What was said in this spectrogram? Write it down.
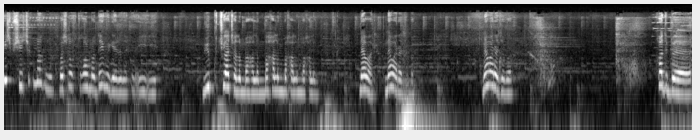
Hiçbir şey çıkmaz mı? Başka kutu kalmadı değil mi geride? Ha, iyi iyi. Büyük kutuyu açalım bakalım. Bakalım bakalım bakalım. Ne var? Ne var acaba? Ne var acaba? Hadi be.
